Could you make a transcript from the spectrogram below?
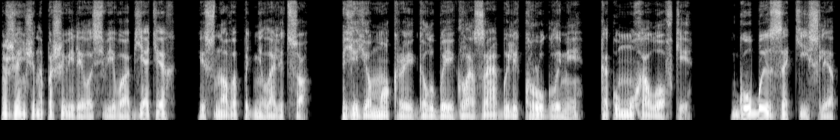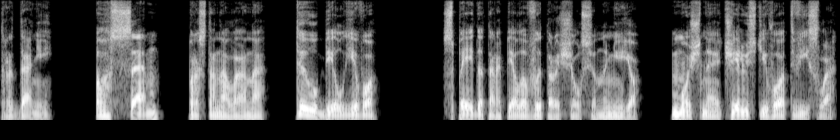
Женщина пошевелилась в его объятиях и снова подняла лицо. Ее мокрые голубые глаза были круглыми, как у мухоловки. Губы закисли от рыданий. «О, Сэм!» — простонала она. «Ты убил его!» Спейда торопело вытаращился на нее. Мощная челюсть его отвисла.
